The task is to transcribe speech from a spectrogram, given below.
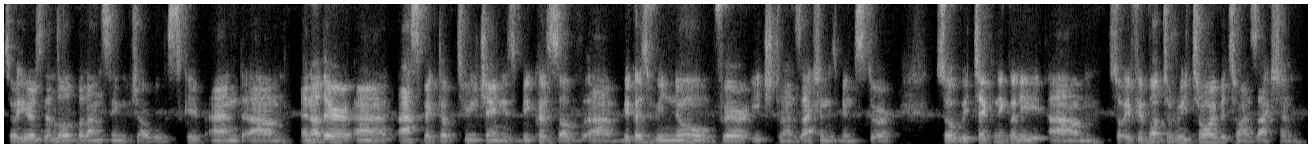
So here's the load balancing, which I will skip. And um, another uh, aspect of tree chain is because of uh, because we know where each transaction has been stored. So we technically, um, so if we want to retrieve a transaction,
